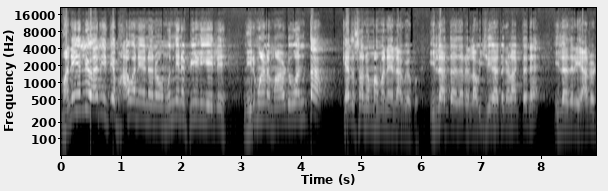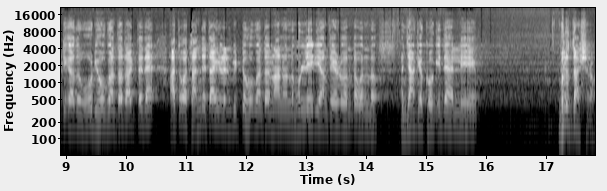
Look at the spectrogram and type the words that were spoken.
ಮನೆಯಲ್ಲಿಯೂ ಆ ರೀತಿಯ ಭಾವನೆಯನ್ನು ನಾವು ಮುಂದಿನ ಪೀಳಿಗೆಯಲ್ಲಿ ನಿರ್ಮಾಣ ಮಾಡುವಂಥ ಕೆಲಸ ನಮ್ಮ ಮನೆಯಲ್ಲಿ ಆಗಬೇಕು. ಇಲ್ಲ ಅಂತ ಅದರ ಲವ್ ಜಿಹಾದಗಳಾಗ್ತದೆ ಇಲ್ಲಾದರೆ ಯಾರೊಟ್ಟಿಗಾದರೂ ಓಡಿ ಹೋಗುವಂಥದ್ದಾಗ್ತದೆ ಅಥವಾ ತಂದೆ ತಾಯಿಗಳನ್ನು ಬಿಟ್ಟು ಹೋಗುವಂಥ ನಾನೊಂದು ಮುಳ್ಳೇರಿಯ ಅಂತ ಹೇಳುವಂಥ ಒಂದು ಜಾಗಕ್ಕೆ ಹೋಗಿದ್ದೆ, ಅಲ್ಲಿ ವೃದ್ಧಾಶ್ರಮ.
